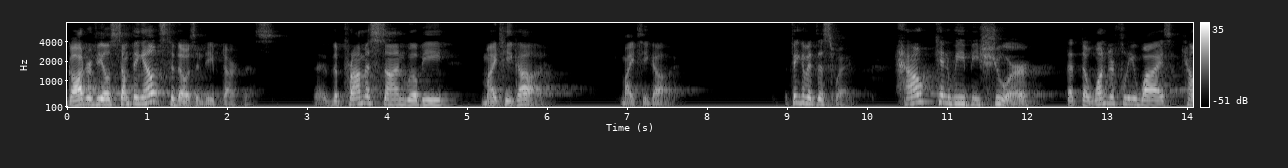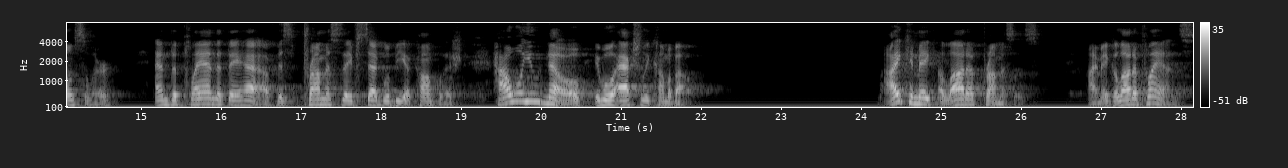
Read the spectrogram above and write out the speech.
God reveals something else to those in deep darkness. The promised Son will be mighty God. Mighty God. Think of it this way How can we be sure that the wonderfully wise counselor and the plan that they have, this promise they've said will be accomplished, how will you know it will actually come about? I can make a lot of promises. I make a lot of plans.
